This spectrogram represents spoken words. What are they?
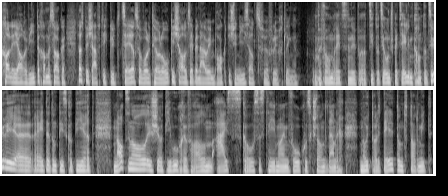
alle Jahre wieder kann man sagen. Das beschäftigt die Leute sehr, sowohl theologisch als eben auch im praktischen Einsatz für Flüchtlinge. Und bevor wir jetzt dann über die Situation speziell im Kanton Zürich äh, reden und diskutieren, national ist ja die Woche vor allem ein grosses Thema im Fokus gestanden, nämlich Neutralität und damit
